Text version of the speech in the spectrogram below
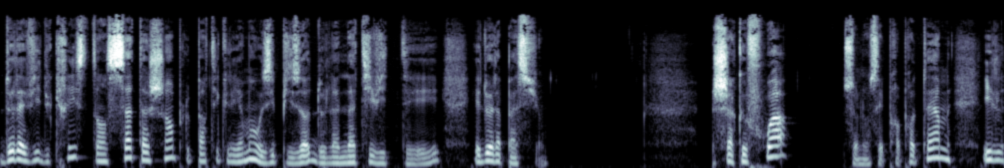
de la vie du Christ en s'attachant plus particulièrement aux épisodes de la Nativité et de la Passion. Chaque fois, selon ses propres termes, il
